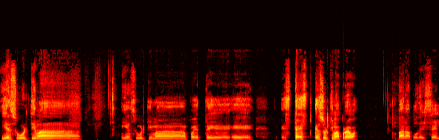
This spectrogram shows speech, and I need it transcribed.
y en su última y en su última pues este, eh, es test en su última prueba para poder ser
